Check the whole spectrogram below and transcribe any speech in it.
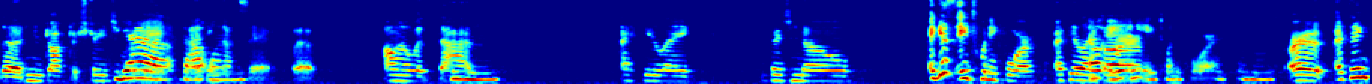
the new Doctor Strange movie. Yeah, I think one. that's it. But I don't know with that. Mhm. I feel like there's no I guess A twenty four. I feel like oh, our, A, any A24. Mm-hmm. our I think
